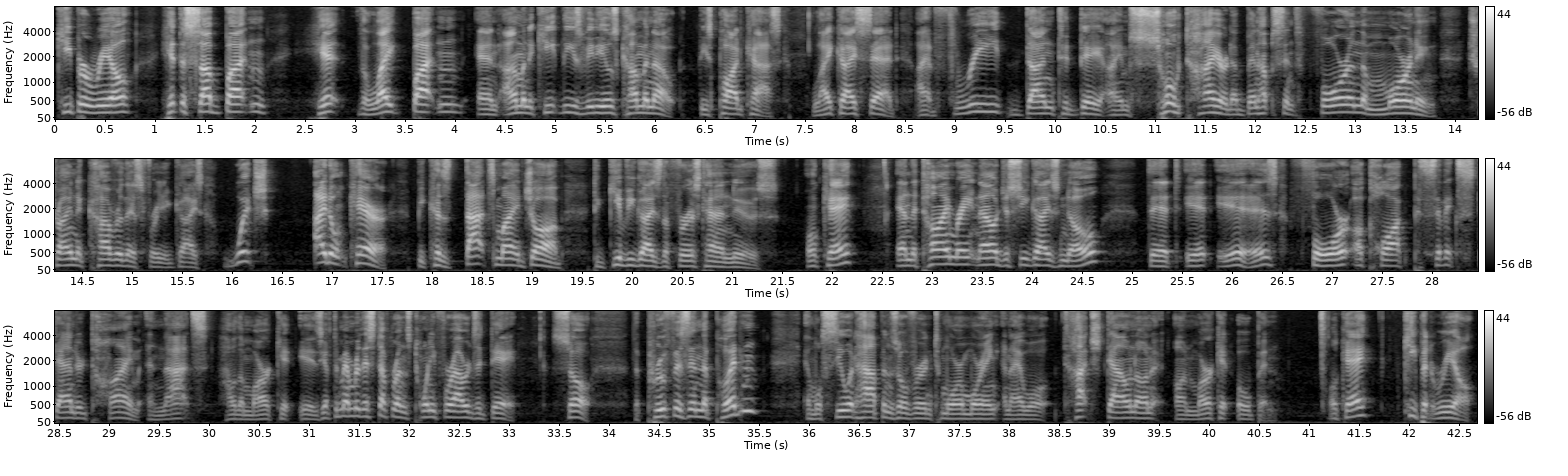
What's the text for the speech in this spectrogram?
keep her real. Hit the sub button, hit the like button, and I'm going to keep these videos coming out, these podcasts. Like I said, I have three done today. I am so tired. I've been up since four in the morning trying to cover this for you guys, which I don't care because that's my job to give you guys the first hand news. Okay? And the time right now, just so you guys know, that it is four o'clock Pacific Standard Time, and that's how the market is. You have to remember this stuff runs 24 hours a day. So the proof is in the pudding, and we'll see what happens over in tomorrow morning, and I will touch down on it on market open. Okay? Keep it real.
